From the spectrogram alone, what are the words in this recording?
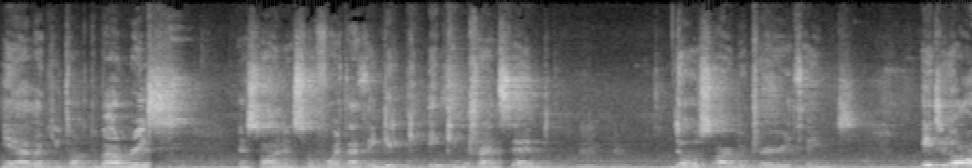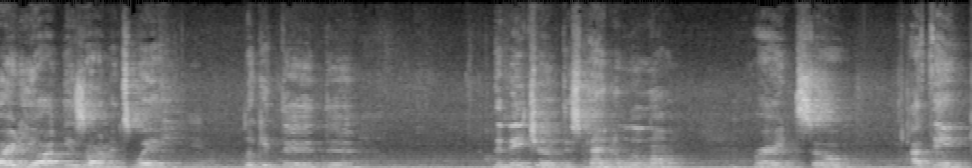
Yeah, like you talked about race and so on and so forth. I think it, it can transcend those arbitrary things. It already is on its way. Yeah. Look at the, the the nature of this panel alone, right? So I think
